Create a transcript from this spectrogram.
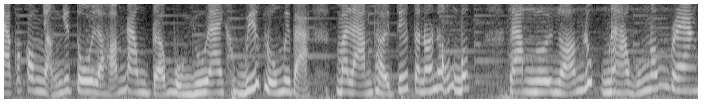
bà có công nhận với tôi là hôm nay ông trở buồn vui ai không biết luôn mấy bà. Mà làm thời tiết tao nói nóng bức. Làm người ngợm lúc nào cũng nóng rang.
